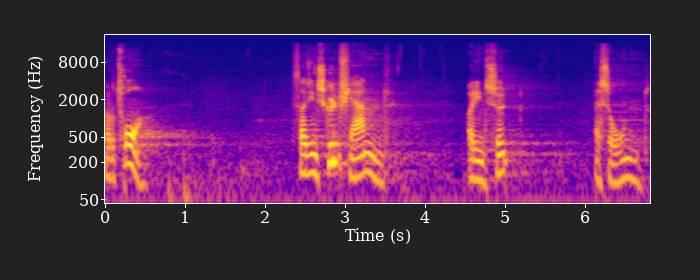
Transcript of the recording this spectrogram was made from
Når du tror, så er din skyld fjernet, og din synd er sonet.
